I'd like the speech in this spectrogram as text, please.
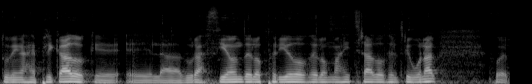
Tú bien has explicado que eh, la duración de los periodos de los magistrados del tribunal pues,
